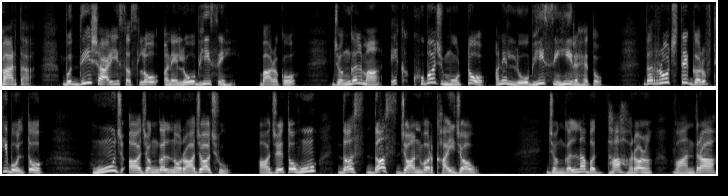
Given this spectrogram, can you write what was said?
વાર્તા. બુદ્ધિશાળી સસલો અને લોભી સિંહ. બાળકો, જંગલમાં એક ખૂબ જ મોટો અને લોભી સિંહ રહેતો. દરરોજ તે ગર્વથી બોલતો, હું જ આ જંગલનો રાજા છું. આજે તો હું દસ દસ જાનવર ખાઈ જાઉં. જંગલના બધા હરણ, વાંદરા,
